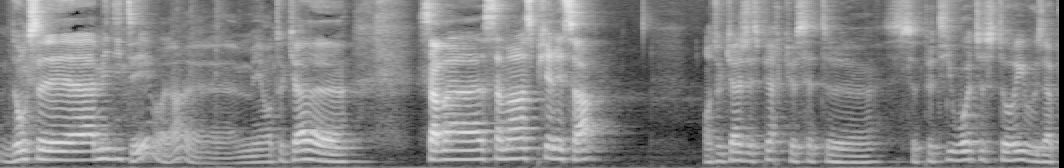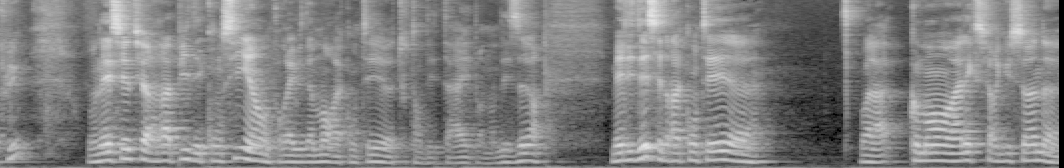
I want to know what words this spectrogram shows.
Donc c'est à méditer, voilà. Euh, mais en tout cas, euh, ça m'a ça m'a inspiré ça. En tout cas, j'espère que cette, euh, ce petit What a Story vous a plu. On a essayé de faire rapide et concis. hein. On pourrait évidemment raconter euh, tout en détail pendant des heures. Mais l'idée, c'est de raconter euh, voilà, comment Alex Ferguson, euh,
